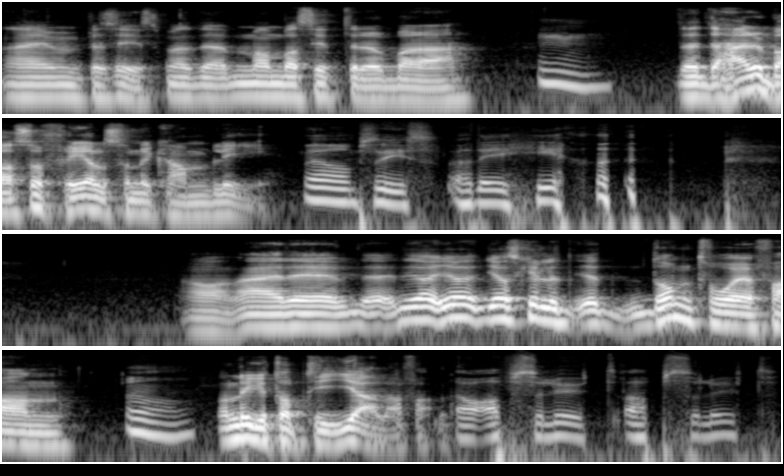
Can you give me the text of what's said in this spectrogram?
Nej, men precis. Men det, man bara sitter och bara... Mm. Det, det här är bara så fel som det kan bli. Ja, precis. Ja, det är helt... Ja, nej, det, det, jag- jag, jag skulle... jag- De två är fan... Ja. De ligger topp 10 i alla fall. ja, absolut. Absolut.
